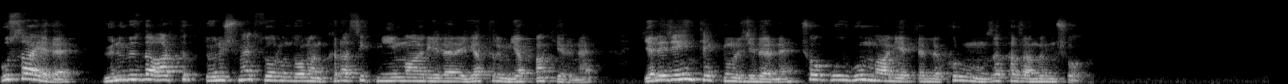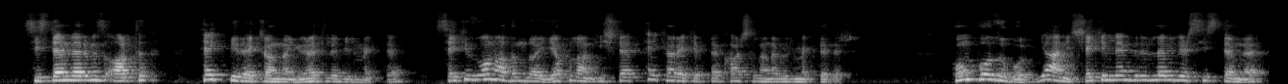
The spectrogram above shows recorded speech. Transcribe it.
Bu sayede günümüzde artık dönüşmek zorunda olan klasik mimarilere yatırım yapmak yerine geleceğin teknolojilerine çok uygun maliyetlerle kurumumuza kazandırmış olduk. Sistemlerimiz artık tek bir ekrandan yönetilebilmekte, 8-10 adımda yapılan işler tek harekette karşılanabilmektedir. Composable yani şekillendirilebilir sistemler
